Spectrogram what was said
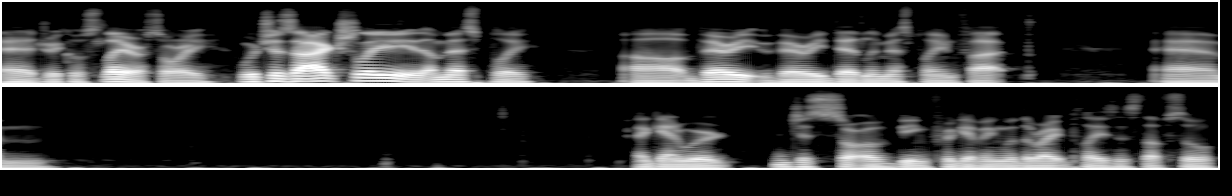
uh, Dracoslayer, sorry, which is actually a misplay. Uh, very, very deadly misplay, in fact. Um, again, we're just sort of being forgiving with the right plays and stuff. So,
